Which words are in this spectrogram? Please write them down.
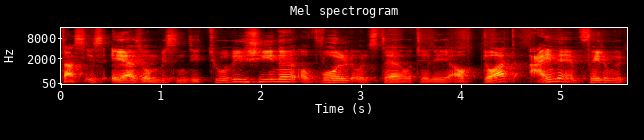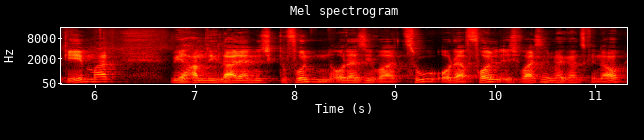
das ist eher so ein bisschen die Touri-Schiene, obwohl uns der Hotelier auch dort eine Empfehlung gegeben hat. Wir haben die leider nicht gefunden oder sie war zu oder voll. Ich weiß nicht mehr ganz genau.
